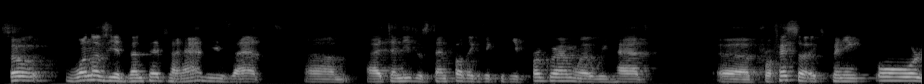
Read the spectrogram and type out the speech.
So, one of the advantages I had is that um, I attended the Stanford Executive Program where we had a professor explaining all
